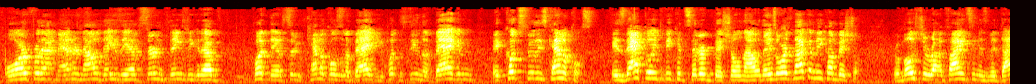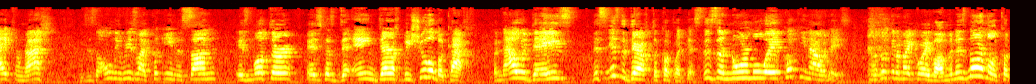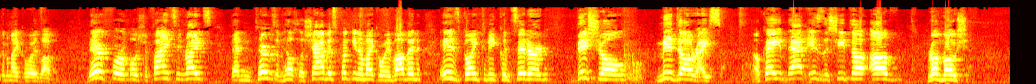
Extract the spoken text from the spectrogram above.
or for that matter, nowadays they have certain things you could have put. They have certain chemicals in a bag. You put the thing in the bag, and it cooks through these chemicals. Is that going to be considered bishul nowadays, or it's not going to become bishul? Rav Moshe Feinstein is medayik from Rashi. He says the only reason why cooking in the sun is mutter is because de'ain derech bishula bakach. But nowadays, this is the derech to cook like this. This is a normal way of cooking nowadays. To cook in a microwave oven is normal to cook in a microwave oven. Therefore, Moshe Feinstein writes that in terms of Hilchah Shabbos, cooking in a microwave oven is going to be considered bishul midaraisa. Okay, that is the shita of Rav Moshe,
